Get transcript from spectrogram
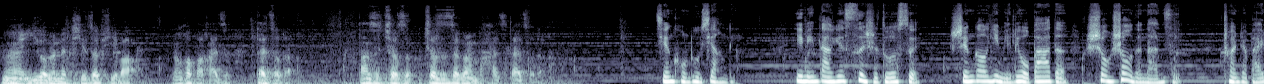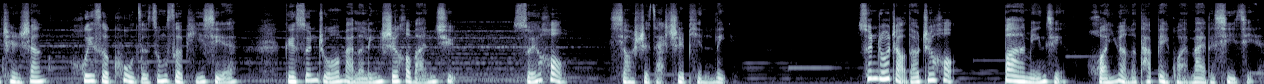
嗯，一个人呢提着皮包，然后把孩子带走的。当时就是就是这个人把孩子带走的。监控录像里，一名大约四十多岁、身高一米六八的瘦瘦的男子，穿着白衬衫、灰色裤子、棕色皮鞋，给孙卓买了零食和玩具，随后消失在视频里。孙卓找到之后，办案民警还原了他被拐卖的细节。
